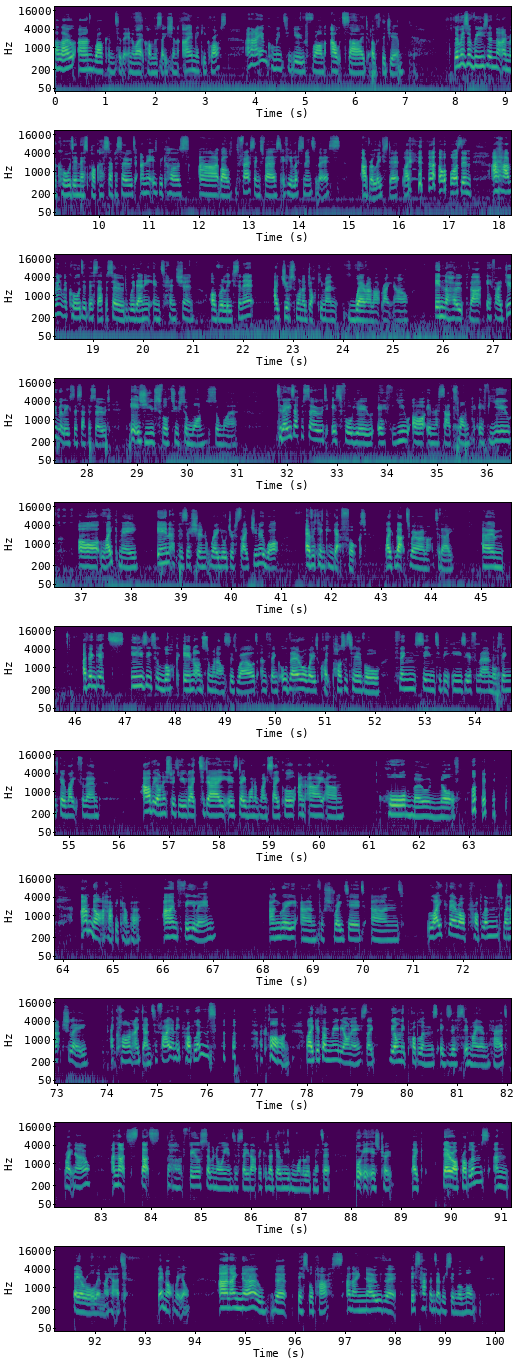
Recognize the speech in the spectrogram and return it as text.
Hello and welcome to the Inner Work Conversation. I am Nikki Cross and I am coming to you from outside of the gym. There is a reason that I'm recording this podcast episode, and it is because, uh, well, first things first, if you're listening to this, I've released it. Like, I wasn't, I haven't recorded this episode with any intention of releasing it. I just want to document where I'm at right now in the hope that if I do release this episode, it is useful to someone somewhere. Today's episode is for you if you are in the sad swamp, if you are like me in a position where you're just like, you know what? Everything can get fucked. Like that's where I'm at today. Um, I think it's easy to look in on someone else's world and think, oh, they're always quite positive, or things seem to be easier for them, or things go right for them. I'll be honest with you, like today is day one of my cycle, and I am hormonal. I'm not a happy camper. I'm feeling angry and frustrated and like there are problems when actually I can't identify any problems. I can't. Like, if I'm really honest, like, the only problems exist in my own head right now. And that's, that's, oh, it feels so annoying to say that because I don't even want to admit it. But it is true. Like, there are problems and they are all in my head. They're not real. And I know that this will pass. And I know that this happens every single month.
